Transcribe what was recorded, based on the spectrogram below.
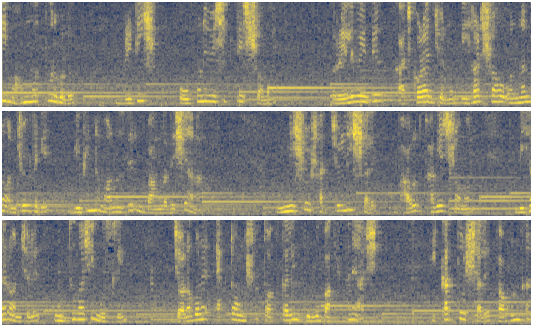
এই মোহাম্মদপুর হলো ব্রিটিশ ঔপনিবেশিকদের সময় রেলওয়েজের কাজ করার জন্য বিহার সহ অন্যান্য অঞ্চল থেকে বিভিন্ন মানুষদের বাংলাদেশে আনা হয়। উনিশশো সাতচল্লিশ সালে ভারত ভাগের সময় বিহার অঞ্চলের উর্দুভাষী মুসলিম জনগণের একটা অংশ তৎকালীন পূর্ব পাকিস্তানে আসে। একাত্তর সালে তখনকার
